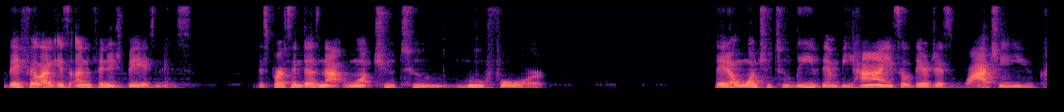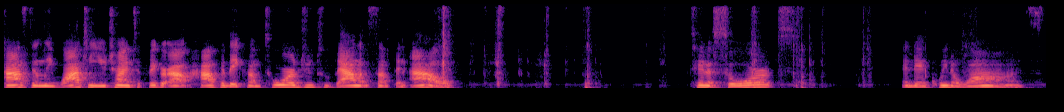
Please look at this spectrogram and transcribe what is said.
They feel like it's unfinished business. This person does not want you to move forward. They don't want you to leave them behind. So they're just watching you, constantly watching you, trying to figure out how can they come towards you to balance something out. Ten of Swords. And then Queen of Wands.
